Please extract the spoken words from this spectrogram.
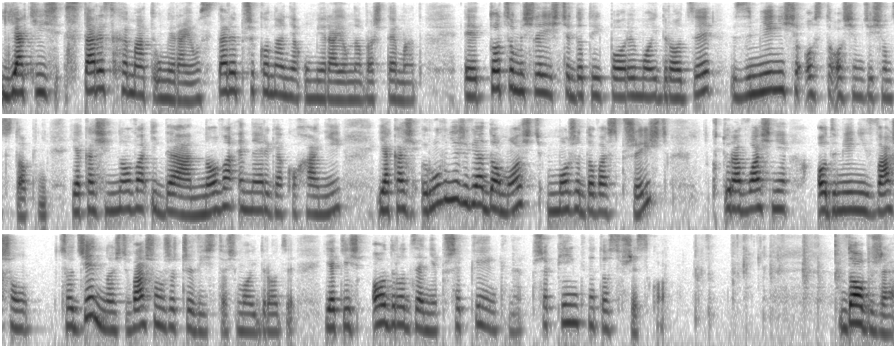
Jakieś stare schematy umierają, stare przekonania umierają na Wasz temat. Y, To, co myśleliście do tej pory, moi drodzy, zmieni się o 180 stopni. Jakaś nowa idea, nowa energia, kochani, jakaś również wiadomość może do Was przyjść, która właśnie odmieni Waszą codzienność, Waszą rzeczywistość, moi drodzy. Jakieś odrodzenie, przepiękne, przepiękne to jest wszystko. Dobrze.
